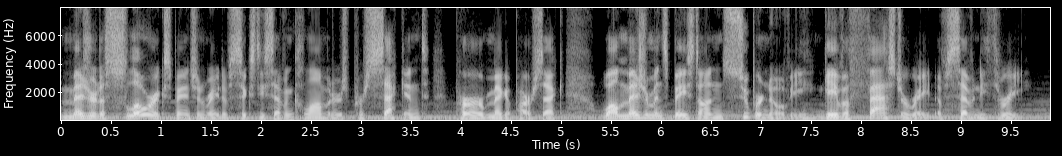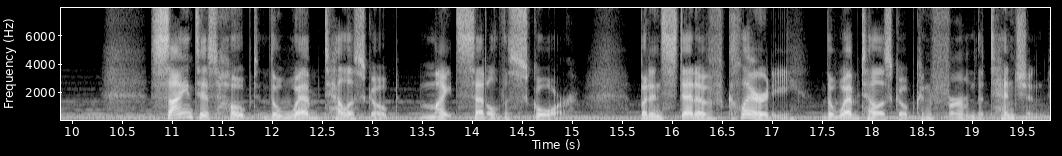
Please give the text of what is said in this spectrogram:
measured a slower expansion rate of 67 kilometers per second per megaparsec, while measurements based on supernovae gave a faster rate of 73. Scientists hoped the Webb telescope might settle the score, but instead of clarity, the Webb telescope confirmed the tension,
